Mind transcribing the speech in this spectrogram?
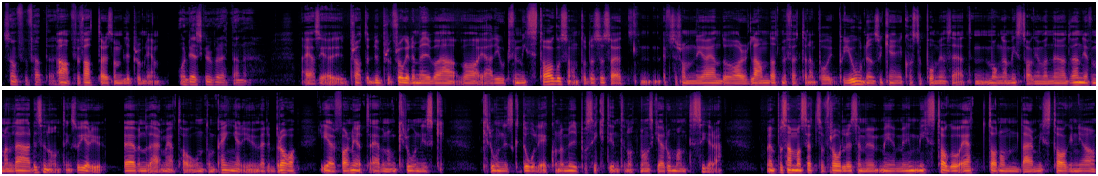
Som författare. Ja, författare som blir problem. Och det ska du berätta nu. Alltså jag pratade, du frågade mig vad jag, vad jag hade gjort för misstag och sånt och då så sa jag att eftersom jag ändå har landat med fötterna på, på jorden så kan jag kosta på mig att säga att många av misstagen var nödvändiga för man lärde sig någonting. Så är det ju. Även det här med att ha ont om pengar är ju en väldigt bra erfarenhet även om kronisk, kronisk dålig ekonomi på sikt är inte något man ska romantisera. Men på samma sätt så förhåller det sig med, med, med misstag och ett av de där misstagen jag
